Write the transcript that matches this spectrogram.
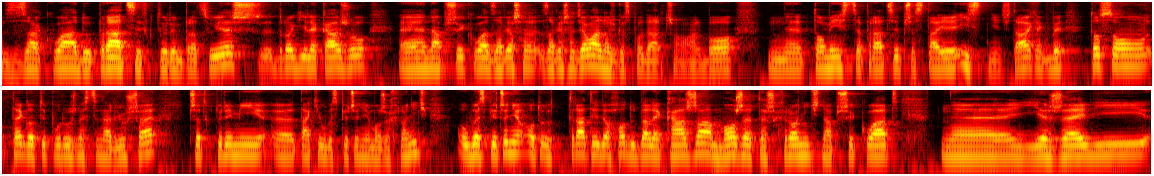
z zakładu pracy, w którym pracujesz, drogi lekarzu, e, na przykład zawiesza, zawiesza działalność gospodarczą albo to miejsce pracy przestaje istnieć, tak? Jakby to są tego typu różne scenariusze, przed którymi e, takie ubezpieczenie może chronić. Ubezpieczenie od utraty dochodu dla lekarza może też chronić na przykład e, jeżeli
